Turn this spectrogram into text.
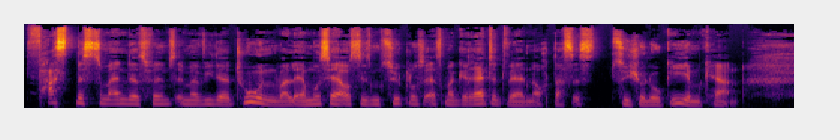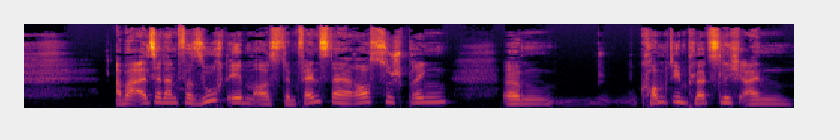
fast bis zum Ende des Films immer wieder tun, weil er muss ja aus diesem Zyklus erstmal gerettet werden. Auch das ist Psychologie im Kern. Aber als er dann versucht, eben aus dem Fenster herauszuspringen, ähm, kommt ihm plötzlich ein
